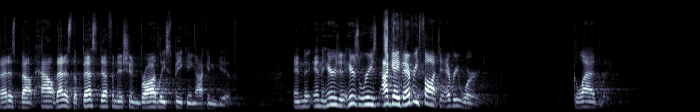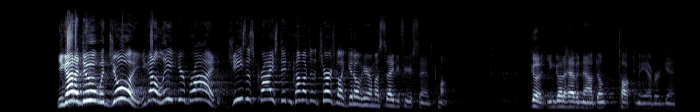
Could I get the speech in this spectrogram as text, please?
That is about how, that is the best definition, broadly speaking, I can give. And, and here's, here's the reason I gave every thought to every word gladly. You got to do it with joy. You got to lead your bride. Jesus Christ didn't come up to the church be like, get over here, I must save you for your sins. Come on. Good. You can go to heaven now. Don't talk to me ever again.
